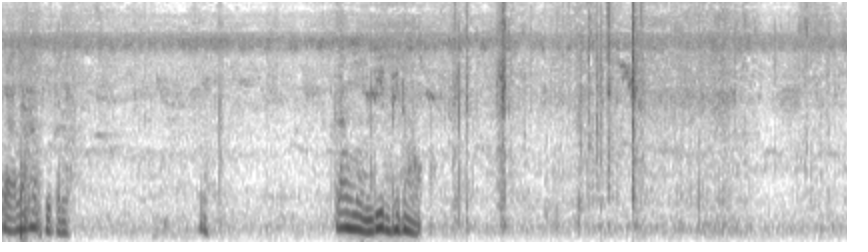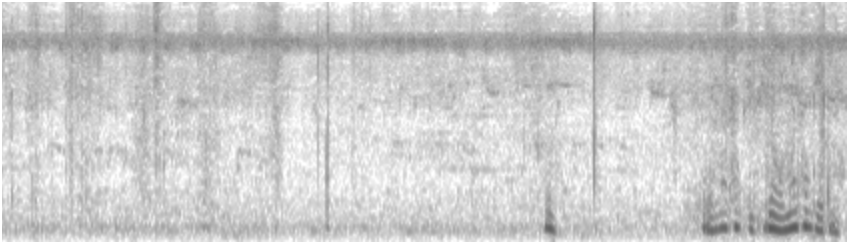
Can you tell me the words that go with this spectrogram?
งานนะครับพี่ปะเนี่ยร่างหมุมดินพี่น้องนี่มาทางพี่พี่น้อง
